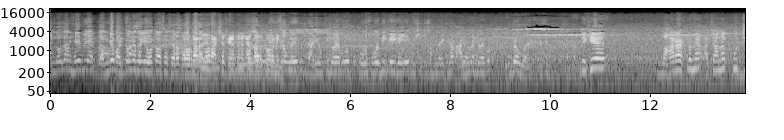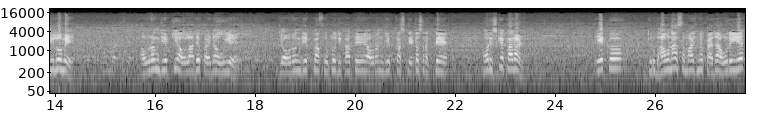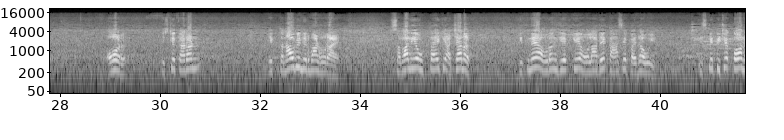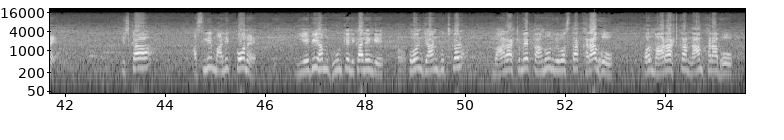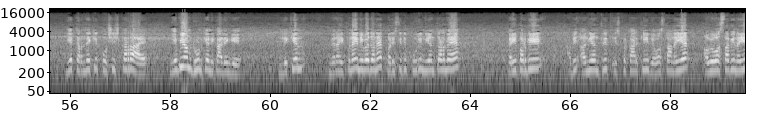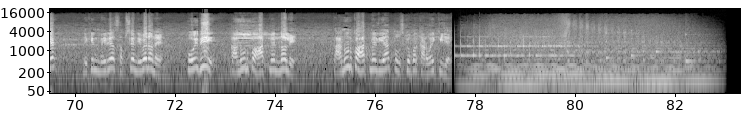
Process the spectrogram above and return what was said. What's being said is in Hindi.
आंदोलन हे दंगे भडकवण्यासाठी होतं असं शरद पवार आक्षेप घेण्यात आलेला आहे शरद है कुछ गाड़ियों की जो है वो तोड़फोड़ भी की गई है विशिष्ट समुदाय के खिलाफ आंदोलन जो है वो उग्र हुआ है देखिए महाराष्ट्र में अचानक कुछ जिलों में औरंगज़ेब की औलादे पैदा हुई है। जो औरंगज़ेब का फ़ोटो दिखाते हैं औरंगज़ेब का स्टेटस रखते हैं और इसके कारण एक दुर्भावना समाज में पैदा हो रही है और इसके कारण एक तनाव भी निर्माण हो रहा है। सवाल ये उठता है कि अचानक इतने औरंगज़ेब के औलादे कहाँ से पैदा हुई? इसके पीछे कौन है? इसका असली मालिक कौन है? ये भी हम ढूंढ के निकालेंगे। कौन जानबूझकर महाराष्ट्र में कानून व्यवस्था खराब हो और महाराष्ट्र का नाम खराब हो ये करने की कोशिश कर रहा है ये भी हम ढूंढ के निकालेंगे। लेकिन मेरा इतना ही निवेदन है, परिस्थिति पूरी नियंत्रण में है। कहीं पर भी अभी अनियंत्रित इस प्रकार की व्यवस्था नहीं है, अव्यवस्था भी नहीं है, लेकिन मेरे सबसे निवेदन है, कोई भी कानून को हाथ में न ले। कानून को हाथ में लिया तो उसके ऊपर कार्रवाई की जाए।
